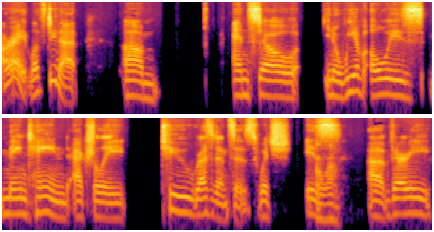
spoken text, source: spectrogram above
all right, let's do that. Um, and so, you know, we have always maintained actually two residences, which is oh, wow. uh, very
